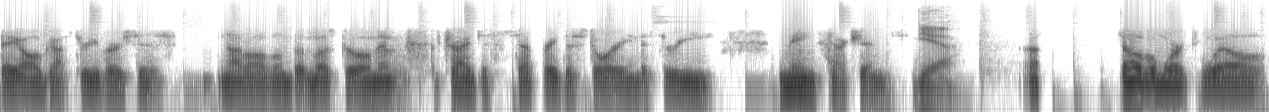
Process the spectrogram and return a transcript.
they all got three verses, not all of them, but most of them. And I've tried to separate the story into three main sections. Yeah. Some of them worked well,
